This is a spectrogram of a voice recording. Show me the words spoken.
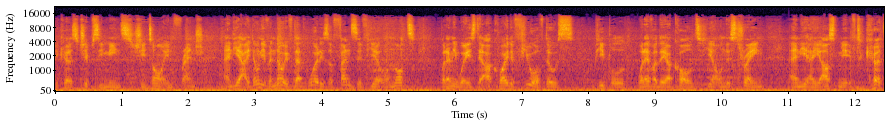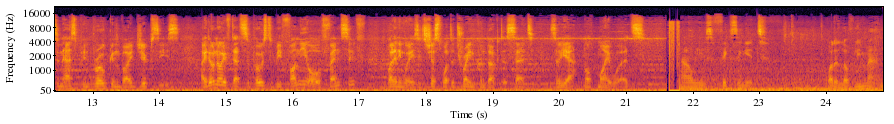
because gypsy means gitan in French. And yeah, I don't even know if that word is offensive here or not. But anyways, there are quite a few of those people, whatever they are called, here on this train. And yeah, he asked me if the curtain has been broken by gypsies. I don't know if that's supposed to be funny or offensive, but anyways, it's just what the train conductor said. So yeah, not my words. Now he's fixing it. What a lovely man.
